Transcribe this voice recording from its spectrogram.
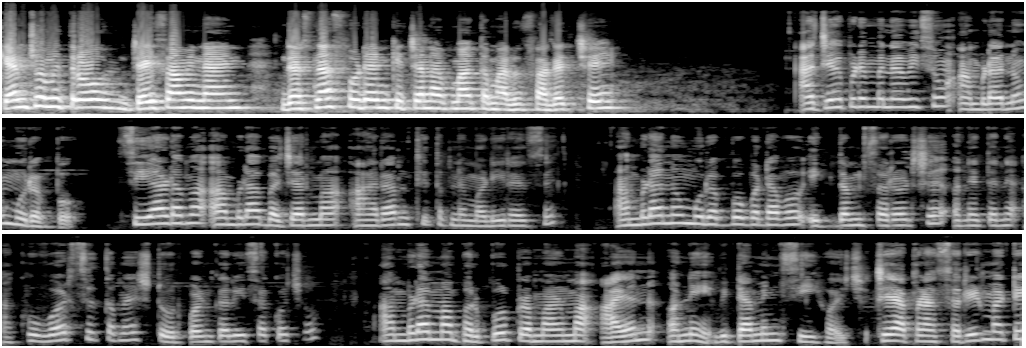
કેમ છો મિત્રો? જય Swaminarayan. Darshana food and kitchen આપમાં તમારું સ્વાગત છે. આજે આપણે બનાવીશું આંબળાનો મુરબ્બો. શિયાળામાં આંબળા બજારમાં આરામથી તમને મળી રહેશે. આંબળાનો મુરબ્બો બનાવવો એકદમ સરળ છે અને તેને આખું વર્ષ તમે સ્ટોર પણ કરી શકો છો. આંબળામાં ભરપૂર પ્રમાણમાં આયન અને વિટામિન સી હોય છે, જે આપણા શરીર માટે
